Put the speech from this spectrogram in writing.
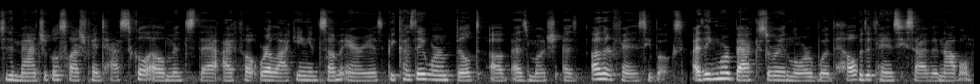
to the magical slash fantastical elements that I felt were lacking in some areas because they weren't built up as much as other fantasy books. I think more backstory and lore would help with the fantasy side of the novel.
